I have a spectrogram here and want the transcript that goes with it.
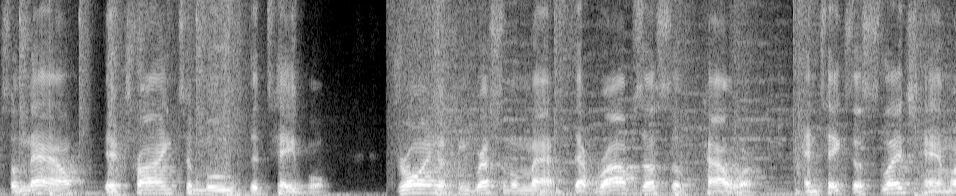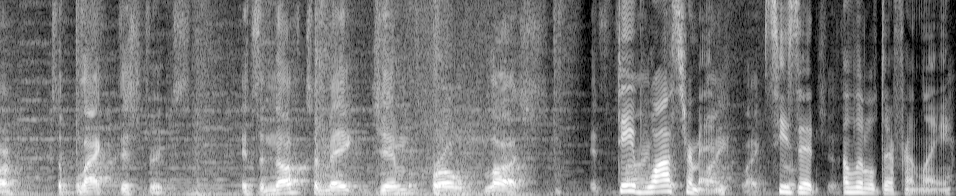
So now they're trying to move the table, drawing a congressional map that robs us of power and takes a sledgehammer to black districts. It's enough to make Jim Crow blush. It's Dave Wasserman like sees it a little differently.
